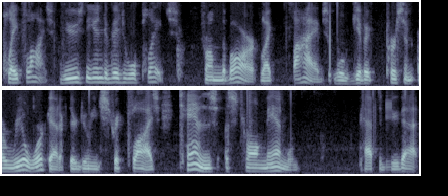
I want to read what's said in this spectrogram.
plate flies. Use the individual plates from the bar like fives will give a person a real workout if they're doing strict flies. Tens a strong man will have to do that.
